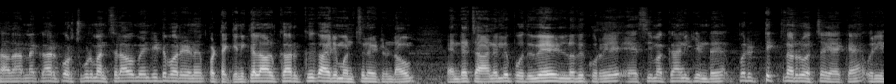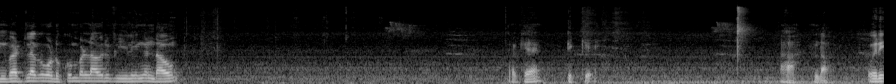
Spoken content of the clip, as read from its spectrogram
സാധാരണക്കാർക്ക് കുറച്ചുകൂടി മനസ്സിലാവാൻ വേണ്ടിയിട്ട് പറയാണ്. ഇപ്പോൾ ടെക്നിക്കൽ ആൾക്കാർക്ക് കാര്യം മനസ്സിലായിട്ടുണ്ടാവും. എന്റെ ചാനലിൽ പൊതുവേ ഉള്ളത് കുറേ എ സി മെക്കാനിക് ഉണ്ട്. ഇപ്പോൾ ഒരു ടിക് നറ് വെച്ച കേൾക്കാൻ ഒരു ഇൻവെർട്ടറിലൊക്കെ കൊടുക്കുമ്പോഴുള്ള ഒരു ഫീലിംഗ് ഉണ്ടാവും. ഓക്കെ ടിക്ക് ആ ഉണ്ടാവും ഒരു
